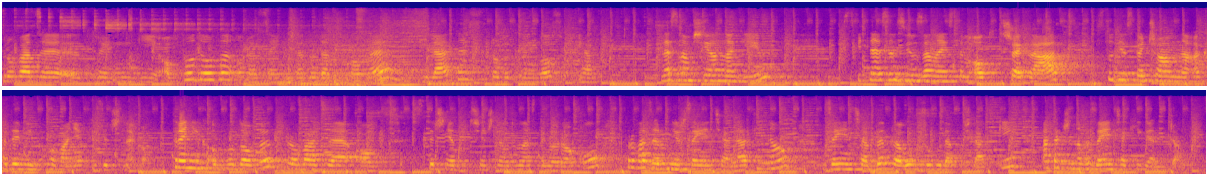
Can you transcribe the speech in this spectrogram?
prowadzę e, treningi obwodowe oraz zajęcia dodatkowe, pilates, zdrowy kręgosłup i Nazywam się Joanna Gil. Fitnessem związana jestem od 3 lat. Studia skończyłam na Akademii Wychowania Fizycznego. Trening obwodowy prowadzę od stycznia 2012 roku. Prowadzę również zajęcia Latino, zajęcia BPU brzuchu da pośladki, a także nowe zajęcia and Jump.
